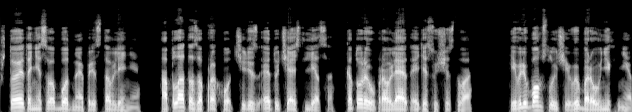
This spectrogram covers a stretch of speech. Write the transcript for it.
что это не свободное представление, а плата за проход через эту часть леса, которой управляют эти существа и в любом случае выбора у них нет.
